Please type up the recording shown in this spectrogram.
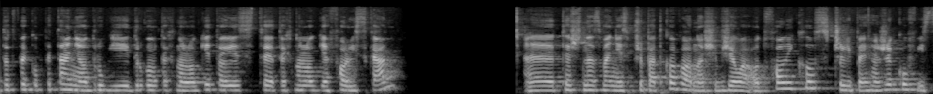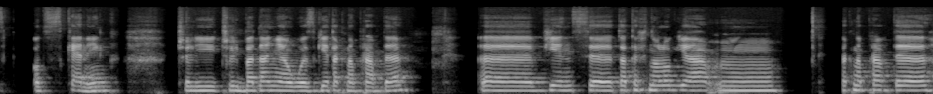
do Twojego pytania o drugi, drugą technologię, to jest technologia Foliscan. E, też nazwanie jest przypadkowe, ona się wzięła od follicles, czyli pęcherzyków i od scanning, czyli, czyli badania USG tak naprawdę. E, więc ta technologia mm, tak naprawdę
